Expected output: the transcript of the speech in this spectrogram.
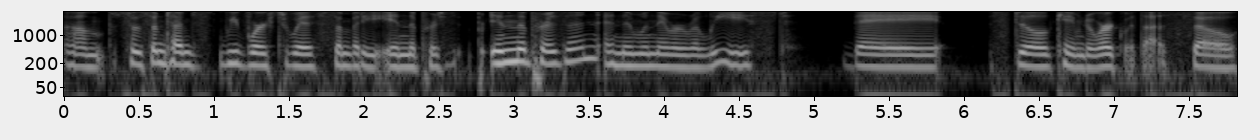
um, so sometimes we've worked with somebody in the pris- in the prison, and then when they were released, they still came to work with us. So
